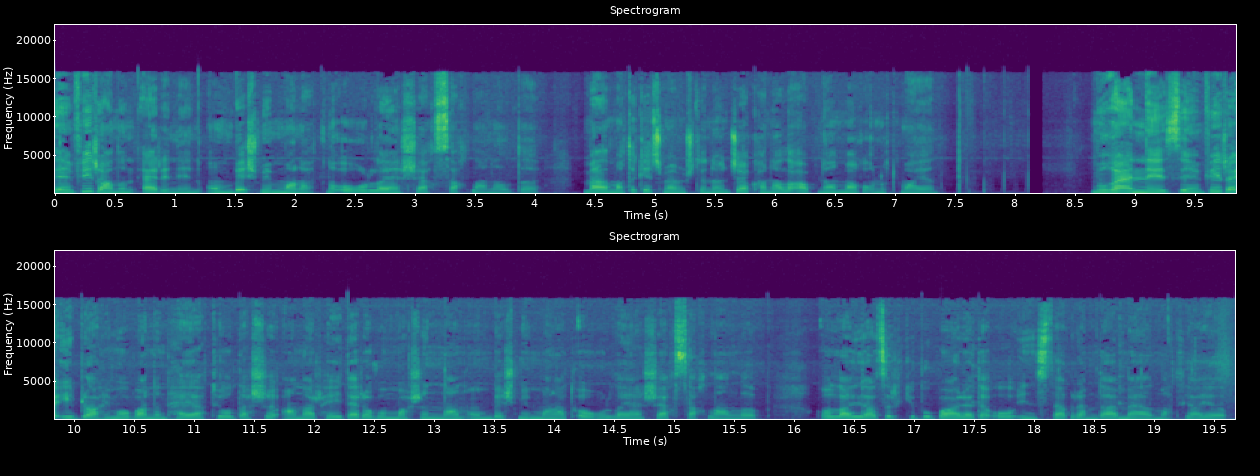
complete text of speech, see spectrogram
Zenfiranın ərinin 15 min manatını oğurlayan şəxs saxlanıldı. Məlumata keçməmişdən öncə kanala abunə olmağı unutmayın. Müğənni Zenfira İbrahimovanın həyat yoldaşı Anar Heydərovun maşınından 15 min manat oğurlayan şəxs saxlanılıb. Onlar yazır ki, bu barədə o Instagramda məlumat yayıb.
